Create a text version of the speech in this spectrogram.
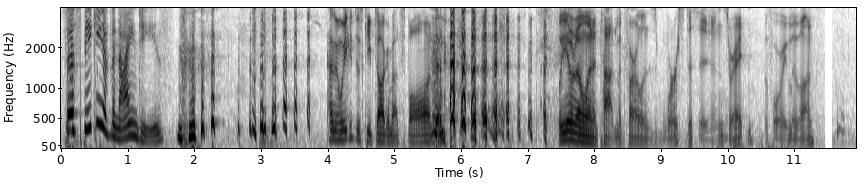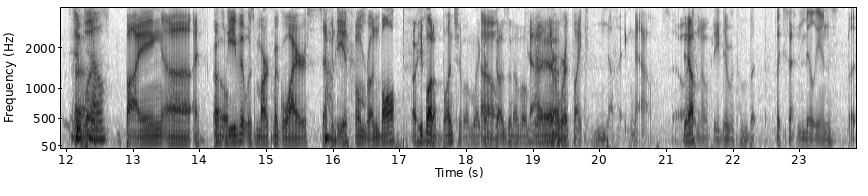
So speaking of the '90s, I mean, we could just keep talking about Spawn. And Well, you don't know one of Todd McFarlane's worst decisions, right? Before we move on, it Do was buying. Uh, I Uh-oh. believe it was Mark McGwire's 70th home run ball. oh, he bought a bunch of them, like Oh, a dozen of them. Yeah, Yeah, they're worth like nothing now. So I Yeah. don't know what he did with them, but like spent millions. But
